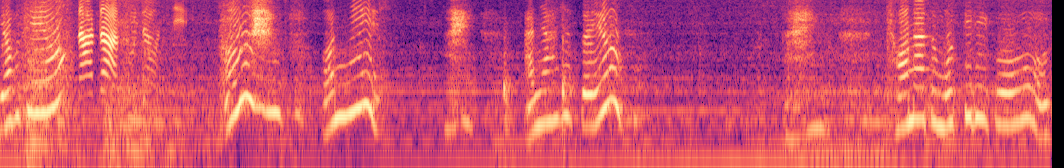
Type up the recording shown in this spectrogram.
여보세요? 나다 소자 언니. 어, 언니. 안녕하셨어요? 전화도 못 드리고.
